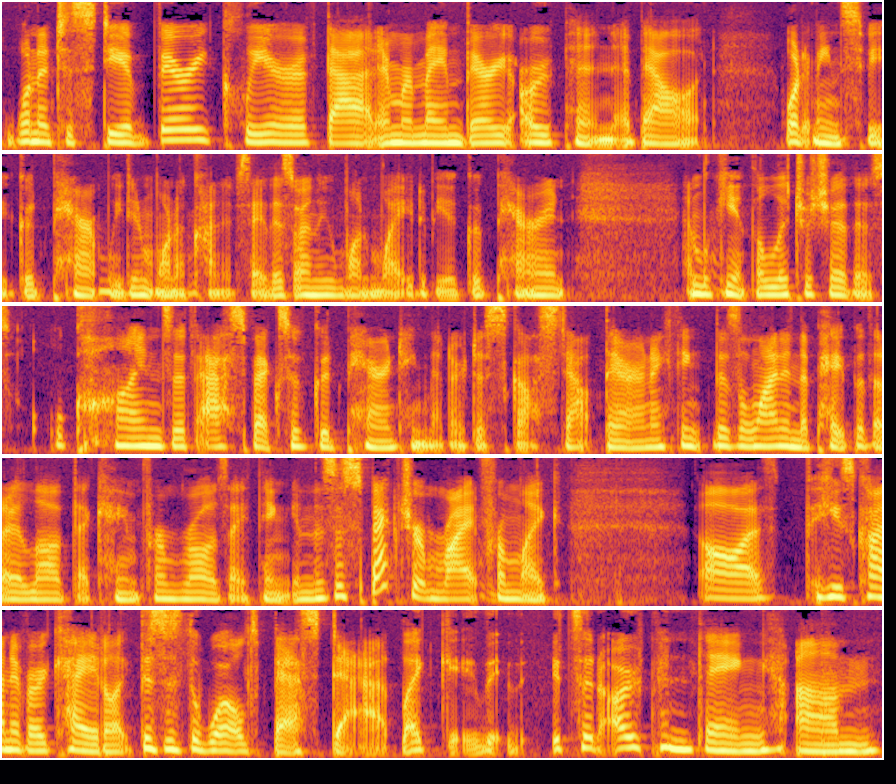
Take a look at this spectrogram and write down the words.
wanted to steer very clear of that and remain very open about what it means to be a good parent. We didn't want to kind of say there's only one way to be a good parent. And looking at the literature, there's all kinds of aspects of good parenting that are discussed out there. And I think there's a line in the paper that I love that came from Ros, I think. And there's a spectrum, right? From like, oh, he's kind of okay to like, this is the world's best dad. Like, it's an open thing. Um,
